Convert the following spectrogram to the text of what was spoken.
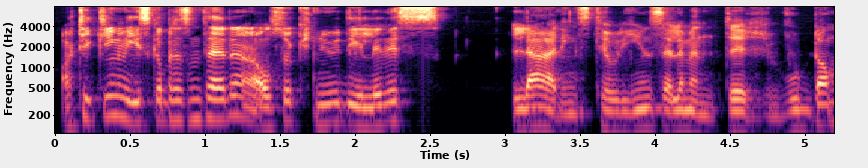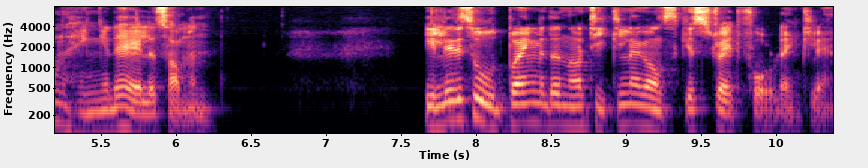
Artikkelen vi skal presentere, er altså Knud Illeris 'Læringsteoriens elementer'. Hvordan henger det hele sammen? Illeris hovedpoeng med denne artikkelen er ganske straightforward, egentlig.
